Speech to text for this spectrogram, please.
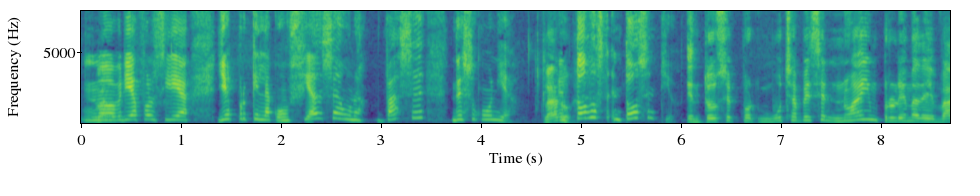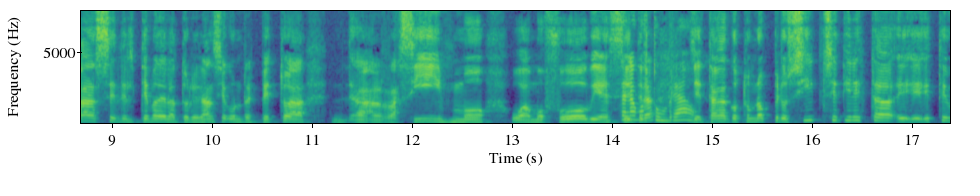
sí. No habría posibilidad. Y es porque la confianza es una base de su comunidad. Claro. En todos, en todo sentido. Entonces, por, muchas veces no hay un problema de base del tema de la tolerancia con respecto a, a racismo o a homofobia, Están etcétera. acostumbrados. Están acostumbrados, pero sí se tiene esta, eh, este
